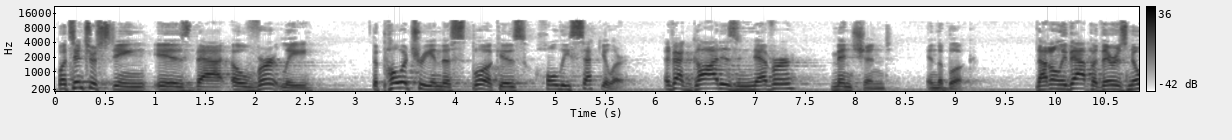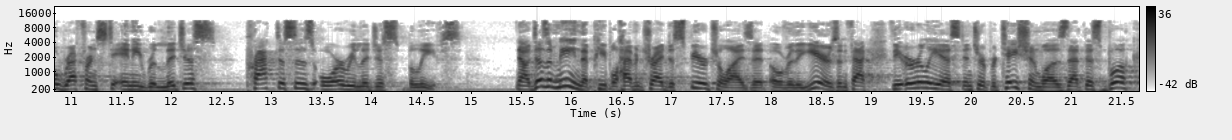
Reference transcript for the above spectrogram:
What's interesting is that overtly, the poetry in this book is wholly secular. In fact, God is never mentioned in the book. Not only that, but there is no reference to any religious practices or religious beliefs. Now, it doesn't mean that people haven't tried to spiritualize it over the years. In fact, the earliest interpretation was that this book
